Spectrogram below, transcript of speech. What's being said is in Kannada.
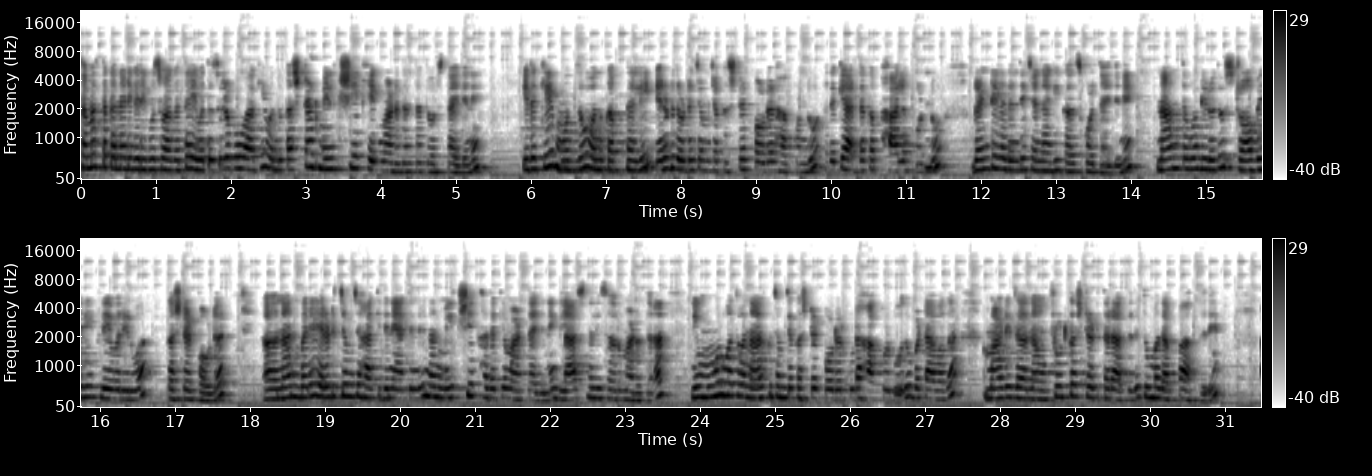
ಸಮಸ್ತ ಕನ್ನಡಿಗರಿಗೂ ಸ್ವಾಗತ. ಇವತ್ತು ಸುಲಭವಾಗಿ ಒಂದು ಕಸ್ಟರ್ಡ್ ಮಿಲ್ಕ್ ಶೇಕ್ ಹೇಗೆ ಮಾಡೋದಂತ ತೋರಿಸ್ತಾ ಇದ್ದೇನೆ. ಇದಕ್ಕೆ ಮೊದಲು ಒಂದು ಕಪ್ನಲ್ಲಿ ಎರಡು ದೊಡ್ಡ ಚಮಚ ಕಸ್ಟರ್ಡ್ ಪೌಡರ್ ಹಾಕೊಂಡು ಅದಕ್ಕೆ ಅರ್ಧ ಕಪ್ ಹಾಲು ಹಾಕ್ಕೊಂಡು ಗಂಟಿಲ್ಲದಂತೆ ಚೆನ್ನಾಗಿ ಕಲಿಸ್ಕೊಳ್ತಾ ಇದ್ದೀನಿ. ನಾನು ತಗೊಂಡಿರೋದು ಸ್ಟ್ರಾಬೆರಿ ಫ್ಲೇವರ್ ಇರುವ ಕಸ್ಟರ್ಡ್ ಪೌಡರ್ ನಾನು ಬರೀ ಎರಡು ಚಮಚ ಹಾಕಿದ್ದೇನೆ, ಯಾಕೆಂದರೆ ನಾನು ಮಿಲ್ಕ್ ಶೇಕ್ ಅದಕ್ಕೆ ಮಾಡ್ತಾ ಇದ್ದೀನಿ. ಗ್ಲಾಸ್ನಲ್ಲಿ ಸರ್ವ್ ಮಾಡೋ ಥರ. ನೀವು ಮೂರು ಅಥವಾ ನಾಲ್ಕು ಚಮಚ ಕಸ್ಟರ್ಡ್ ಪೌಡರ್ ಕೂಡ ಹಾಕ್ಕೊಳ್ಬೋದು ಬಟ್ ಆವಾಗ ಮಾಡಿದ ನಾವು ಫ್ರೂಟ್ ಕಸ್ಟರ್ಡ್ ಥರ ಆಗ್ತದೆ, ತುಂಬ ದಪ್ಪ ಆಗ್ತದೆ.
